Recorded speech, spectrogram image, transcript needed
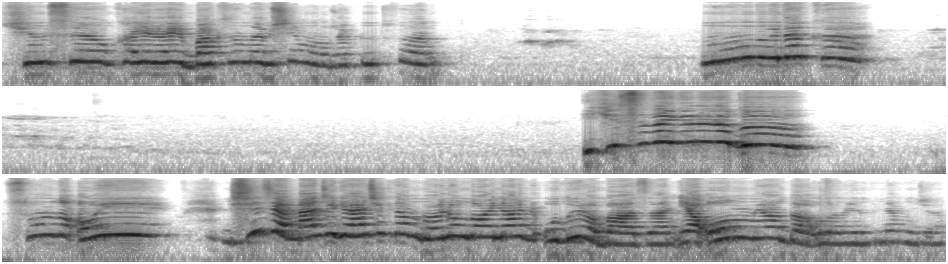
Kimse yok. Hayır hayır baktığında bir şey mi olacak lütfen? Ne oldu bir dakika? İkisi de gülüyordu. Sonra da ay bence gerçekten böyle olaylar oluyor bazen. Ya olmuyor da olabilir bilemeyeceğim.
